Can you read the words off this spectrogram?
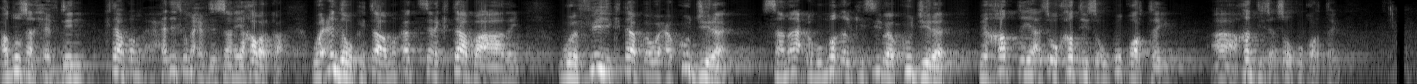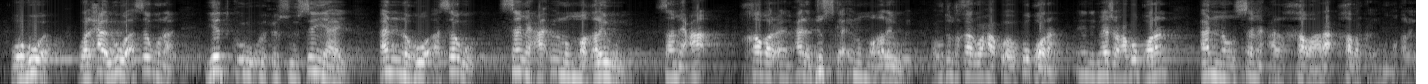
hadduusan xifdin xadiiska ma xifdisan iyo khabarka. Wa cindahu kitaabun agtiisana kitaab baa ahaaday wa fiihi kitaabka waxaa ku jira samaacuhu maqalkiisii baa ku jira bikhaihi asagoo khadiisa uu ku qortay. Khadiisa asagoo ku qortay. Wa huwa walxaal huwa asaguna yadkuru uu xusuusan yahay annahu asagu samica inuu maqlay wey samica abar maa juska inuu maqlay wey kutubta qaar waxaa ku qoran meesha waxaa ku qoran annahu samica alkhabara khabarka inuu maqlay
